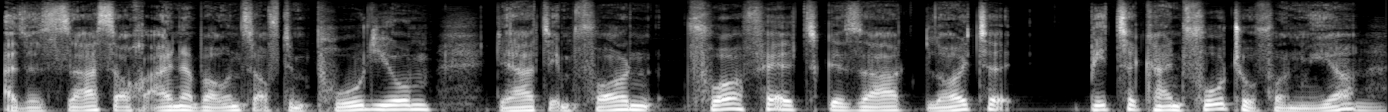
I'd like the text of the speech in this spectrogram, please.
also es saß auch einer bei uns auf dem Podium, der hat im Vor Vorfeld gesagt, Leute, bitte kein Foto von mir, mhm.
